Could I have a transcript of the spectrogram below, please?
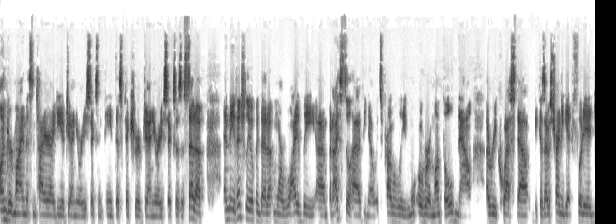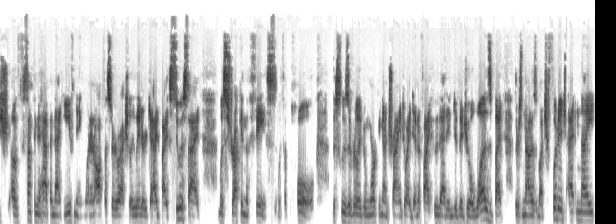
undermine this entire idea of January 6th and paint this picture of January 6th as a setup. And they eventually opened that up more widely. Um, but I still have, you know, it's probably more, over a month old now, a request out because I was trying to get footage of something that happened that evening when an officer who actually later died by suicide was struck in the face with a pole. The sleuths have really been working on trying to identify who that individual was, but there's not as much footage at night.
